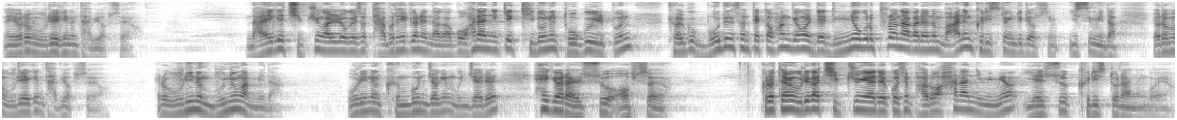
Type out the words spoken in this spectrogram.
네, 여러분, 우리에게는 답이 없어요. 나에게 집중하려고 해서 답을 해결해 나가고 하나님께 기도는 도구일 뿐 결국 모든 선택과 환경을 내 능력으로 풀어나가려는 많은 그리스도인들이 있습니다. 여러분, 우리에겐 답이 없어요. 여러분, 우리는 무능합니다. 우리는 근본적인 문제를 해결할 수 없어요. 그렇다면 우리가 집중해야 될 것은 바로 하나님이며 예수 그리스도라는 거예요.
